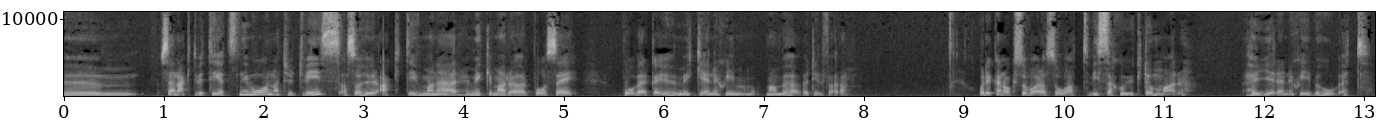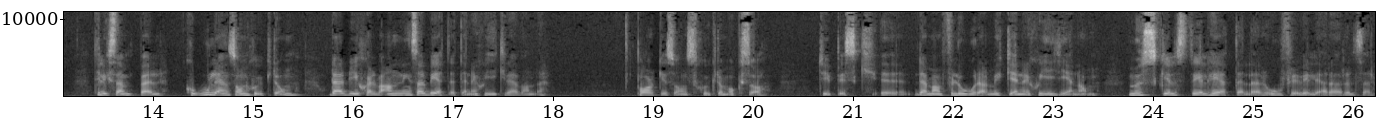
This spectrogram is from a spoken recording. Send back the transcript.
Um, sen aktivitetsnivå naturligtvis, alltså hur aktiv man är, hur mycket man rör på sig påverkar ju hur mycket energi man behöver tillföra. Och det kan också vara så att vissa sjukdomar höjer energibehovet. Till exempel KOL är en sån sjukdom. Där blir själva andningsarbetet energikrävande. Parkinsons sjukdom också typisk, eh, där man förlorar mycket energi genom muskelstelhet eller ofrivilliga rörelser.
